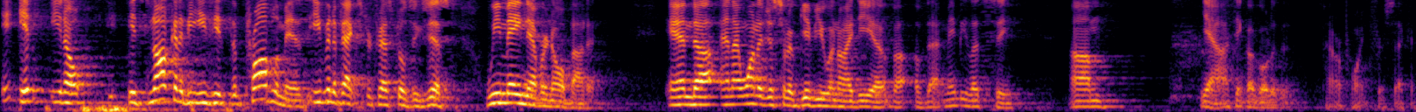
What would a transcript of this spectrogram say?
it, it, you know, it's not going to be easy. The problem is, even if extraterrestrials exist, we may never know about it. And, uh, and I want to just sort of give you an idea of, uh, of that. Maybe let's see. Um, yeah, I think I'll go to the PowerPoint for a second.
